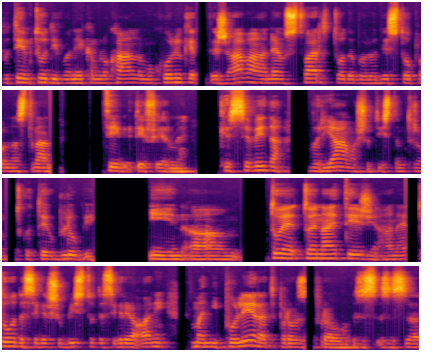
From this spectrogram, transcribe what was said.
Potem tudi v nekem lokalnem okolju, ker je težava, ne ustvariti to, da bodo ljudje stopili na stran te, te firme. Ker seveda verjameš v tistem trenutku te obljubi. In um, to, je, to je najtežje, to, da se greš v bistvu, da se grejo oni manipulirati z, z,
